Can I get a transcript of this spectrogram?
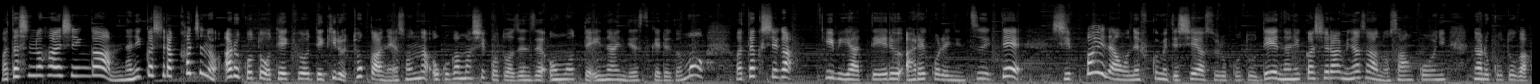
私の配信が何かしら価値のあることを提供できるとかね、そんなおこがましいことは全然思っていないんですけれども、私が日々やっているあれこれについて失敗談をね含めてシェアすることで何かしら皆さんの参考になることが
